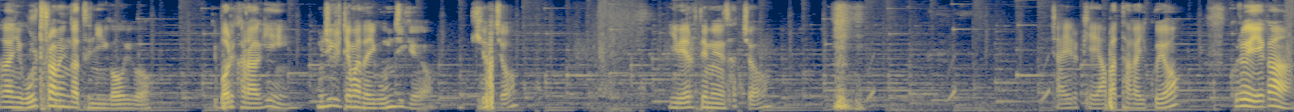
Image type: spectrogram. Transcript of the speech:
약간 이 울트라맨 같은 이거 이거. 이 머리카락이 움직일 때마다 이거 움직여요. 귀엽죠? 이 매력 때문에 샀죠. 자 이렇게 아바타가 있고요. 그리고 얘가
